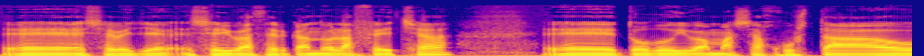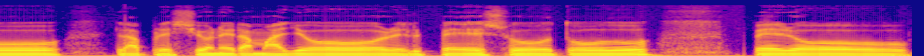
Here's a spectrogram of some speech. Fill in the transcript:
eh, se, se iba acercando la fecha, eh, todo iba más ajustado, la presión era mayor, el peso, todo, pero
